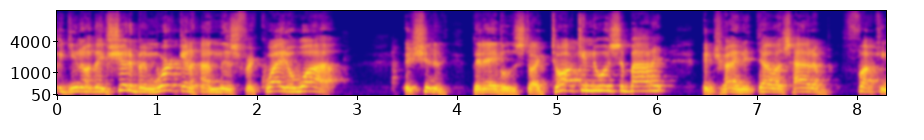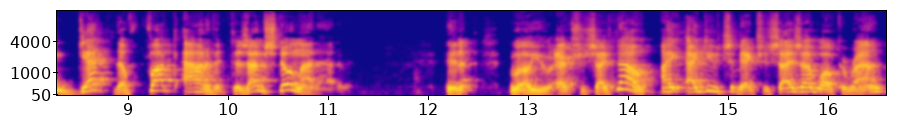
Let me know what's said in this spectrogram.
you know, they should have been working on this for quite a while. They should have been able to start talking to us about it and trying to tell us how to fucking get the fuck out of it because I'm still not out of it. And well, you exercise. No, I, I do some exercise. I walk around.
